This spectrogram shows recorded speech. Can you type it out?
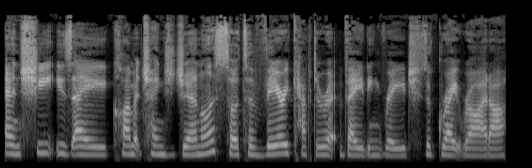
and she is a climate change journalist. So it's a very captivating read. She's a great writer,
